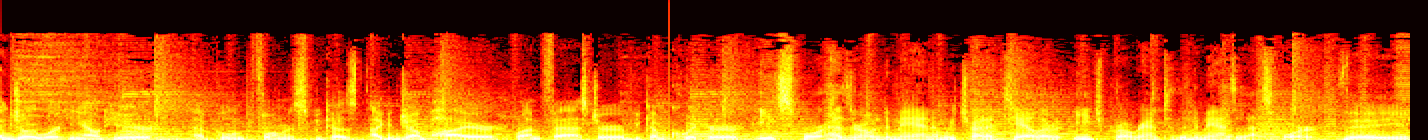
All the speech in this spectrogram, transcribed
I enjoy working out here at Pool & Performance because I can jump higher, run faster, become quicker. Each sport has their own demand and we try to tailor each program to the demands of that sport. They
